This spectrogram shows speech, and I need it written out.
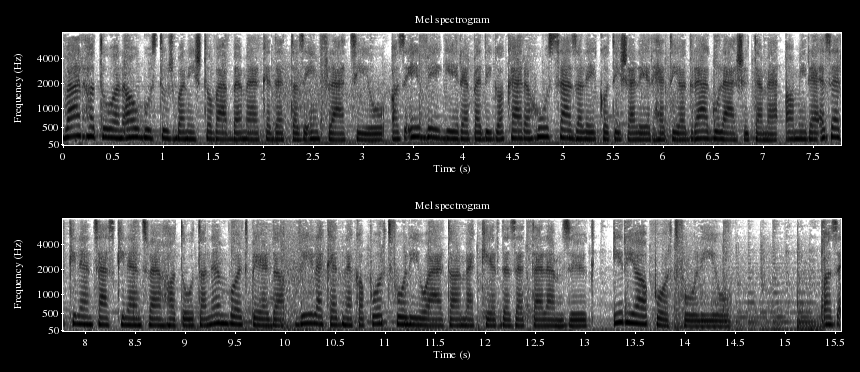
Várhatóan augusztusban is tovább emelkedett az infláció, az év végére pedig akár a 20%-ot is elérheti a drágulás üteme, amire 1996 óta nem volt példa, vélekednek a portfólió által megkérdezett elemzők, írja a portfólió. Az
